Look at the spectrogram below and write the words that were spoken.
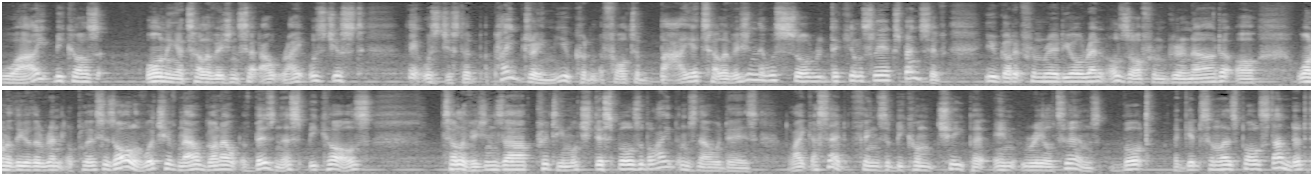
Why? Because owning a television set outright was just it was just a, pipe dream. You couldn't afford to buy a television. They were so ridiculously expensive. You got it from Radio Rentals or from Granada or one of the other rental places, all of which have now gone out of business because televisions are pretty much disposable items nowadays. Like I said, things have become cheaper in real terms. But a Gibson Les Paul standard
